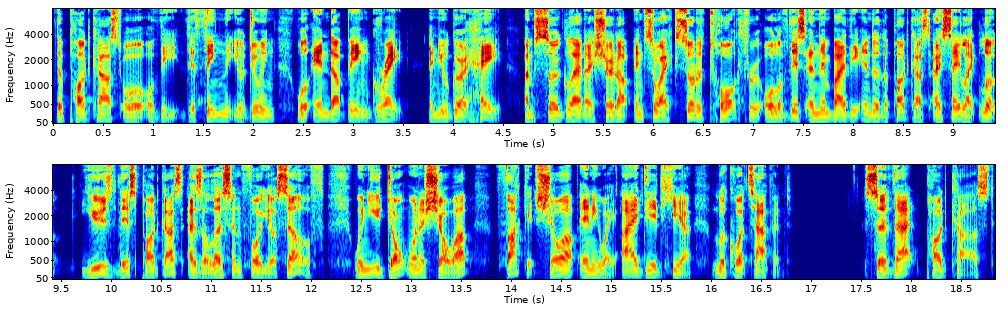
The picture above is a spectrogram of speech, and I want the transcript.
the podcast or, or the, the thing that you're doing will end up being great and you'll go, Hey, I'm so glad I showed up. And so I sort of talk through all of this. And then by the end of the podcast, I say, like, look, use this podcast as a lesson for yourself. When you don't want to show up, fuck it, show up anyway. I did here. Look what's happened. So that podcast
